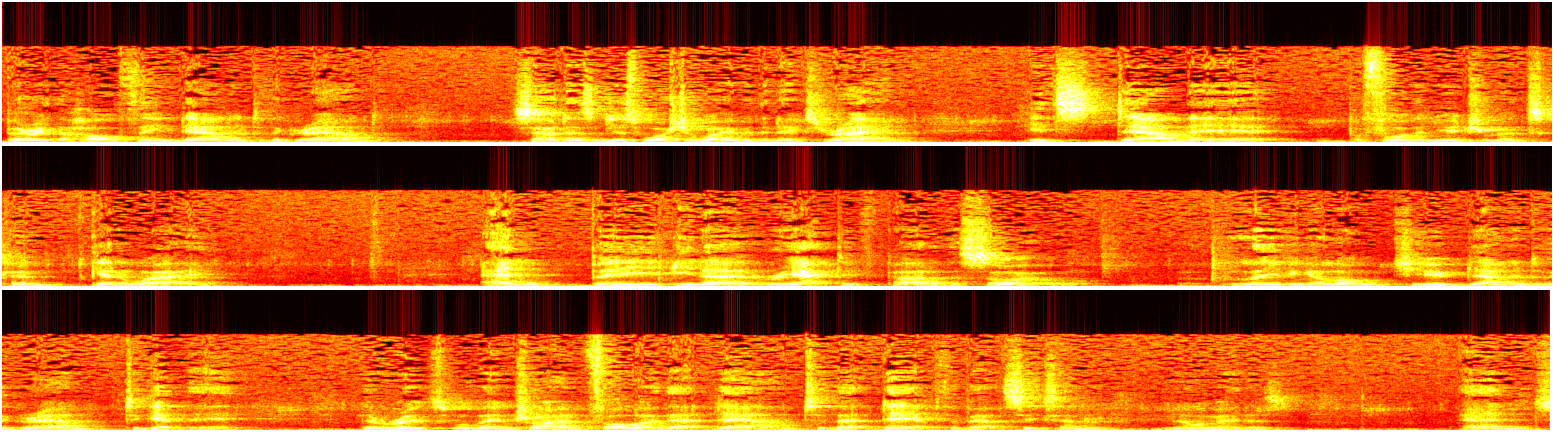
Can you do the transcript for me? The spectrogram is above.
bury the whole thing down into the ground so it doesn't just wash away with the next rain. It's down there before the nutriments can get away and be in a reactive part of the soil, leaving a long tube down into the ground to get there. The roots will then try and follow that down to that depth, about 600 millimetres, and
